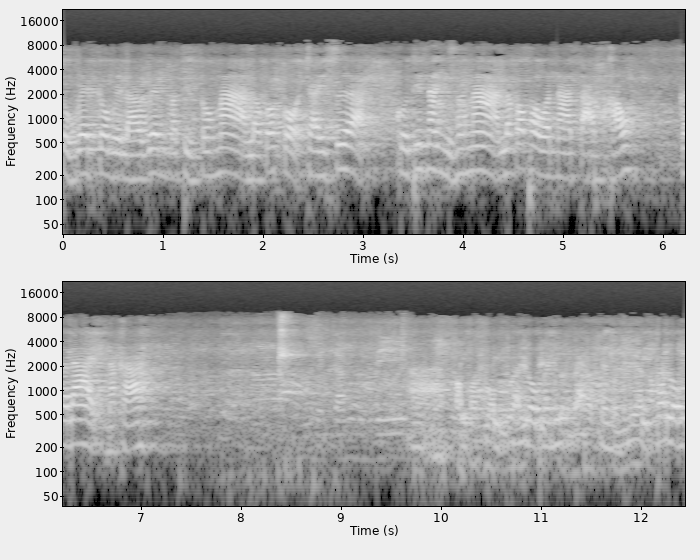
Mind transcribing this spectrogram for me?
ส่งเว่นก็เวลาเว่นมาถึงตรงหน้า เราก็เกาะใจเสื้อคนที่นั่งอยู่ข้างหน้า แล้วก็ภาวนาตามเขาก็ได้นะคะ เอาปิดพัดลมปิดพัดลมไว้อันให้นี้ปิดแป๊บหนึงนะครับปิดพัดลม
